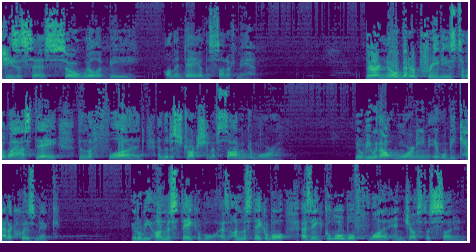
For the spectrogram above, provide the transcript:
Jesus says, so will it be on the day of the Son of Man. There are no better previews to the last day than the flood and the destruction of Sodom and Gomorrah. It will be without warning. It will be cataclysmic. It will be unmistakable, as unmistakable as a global flood and just as sudden.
